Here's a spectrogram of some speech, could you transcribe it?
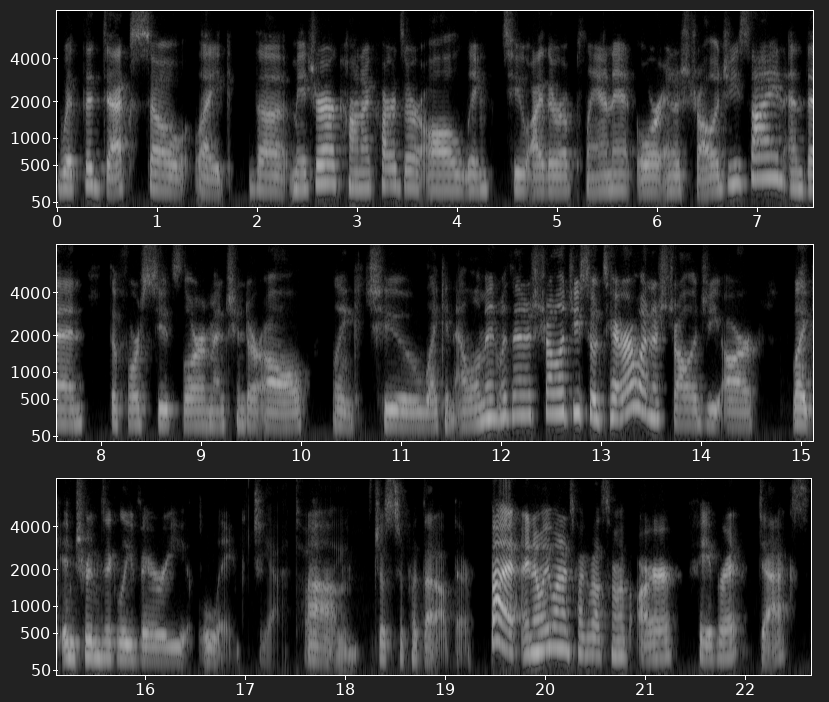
with the decks. So, like the major arcana cards are all linked to either a planet or an astrology sign. And then the four suits Laura mentioned are all linked to like an element within astrology. So, tarot and astrology are like intrinsically very linked. Yeah, totally. Um, just to put that out there. But I know we want to talk about some of our favorite decks.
